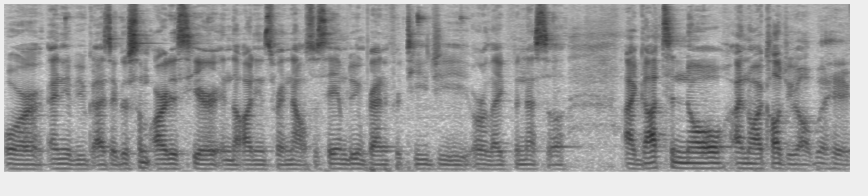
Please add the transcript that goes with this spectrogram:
or any of you guys. Like, there's some artists here in the audience right now. So, say I'm doing branding for TG or like Vanessa I got to know. I know I called you out, but hey,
